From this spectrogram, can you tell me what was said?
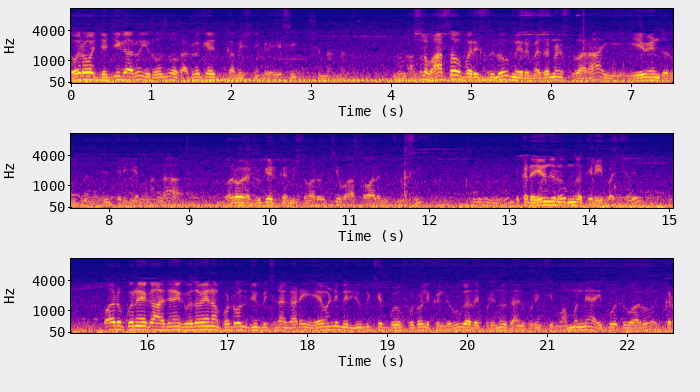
గౌరవ జడ్జి గారు ఈరోజు ఒక అడ్వకేట్ కమిషన్ ఇక్కడ వేసి అసలు వాస్తవ పరిస్థితులు మీరు మెజర్మెంట్స్ ద్వారా ఏమేం జరుగుతుందనేది తెలియమనంగా గౌరవ అడ్వకేట్ కమిషన్ వారు వచ్చి వాస్తవాలను చూసి ఇక్కడ ఏం జరుగుతుందో తెలియపరిచారు. వారు కొనేక అనేక విధమైన ఫోటోలు చూపించినా కానీ ఏమండి మీరు చూపించే ఫోటోలు ఇక్కడ లేవు కదా ఇప్పుడు ఎందుకు? దాని గురించి మమ్మల్ని హైకోర్టు వారు ఇక్కడ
